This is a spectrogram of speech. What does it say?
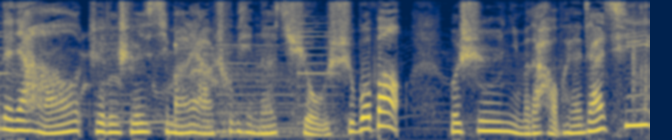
大家好，这里是喜马拉雅出品的糗事播报，我是你们的好朋友佳期。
